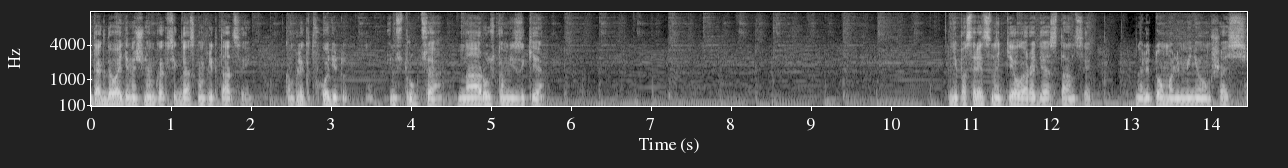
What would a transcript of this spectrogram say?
Итак, давайте начнем, как всегда, с комплектации. В комплект входит инструкция на русском языке. Непосредственно тело радиостанции – на литом алюминиевом шасси.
